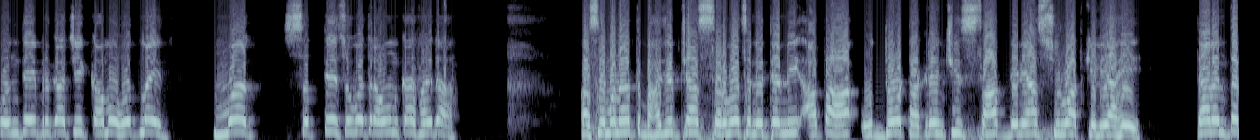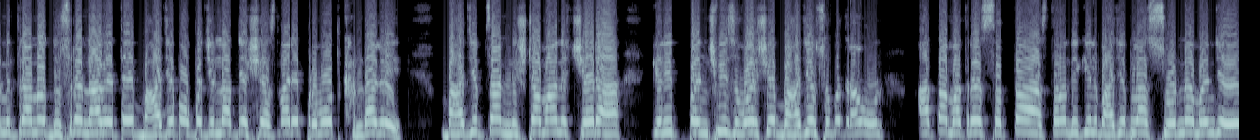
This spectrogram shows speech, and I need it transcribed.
कोणत्याही प्रकारची कामं होत नाहीत. मग सत्तेसोबत राहून काय फायदा? असे म्हणत भाजपच्या सर्वच नेत्यांनी आता उद्धव ठाकरेंची साथ देण्यास सुरुवात केली आहे. त्यानंतर मित्रांनो दुसरं नाव येते भाजप उपजिल्हाध्यक्ष असणारे प्रमोद खंडागळे. भाजपचा निष्ठामान चेहरा गेली पंचवीस वर्ष भाजप सोबत राहून आता मात्र सत्ता असताना देखील भाजपला सोडणं म्हणजे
